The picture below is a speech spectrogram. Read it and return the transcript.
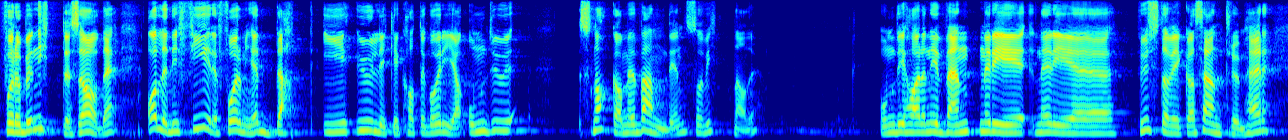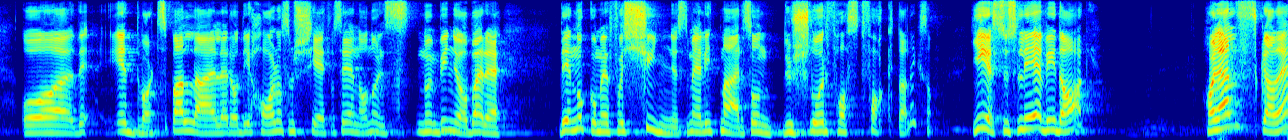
for å benytte seg av det. Alle de fire formene er dett i ulike kategorier. Om du snakker med vennen din, så vitner du. Om de har en event nede i, eh, Hustadvika sentrum her, og Edvard spiller, eller, og de har noe som skjer på scenen, og noen, noen begynner å bare Det er noe med å forkynne som er litt mer sånn du slår fast fakta. liksom. Jesus lever i dag. Han elsker det.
